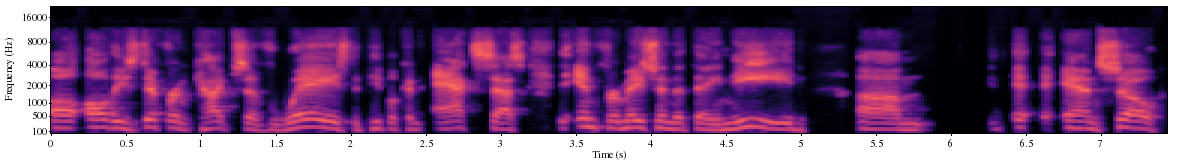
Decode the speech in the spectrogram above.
All, all these different types of ways that people can access the information that they need. Um, and so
